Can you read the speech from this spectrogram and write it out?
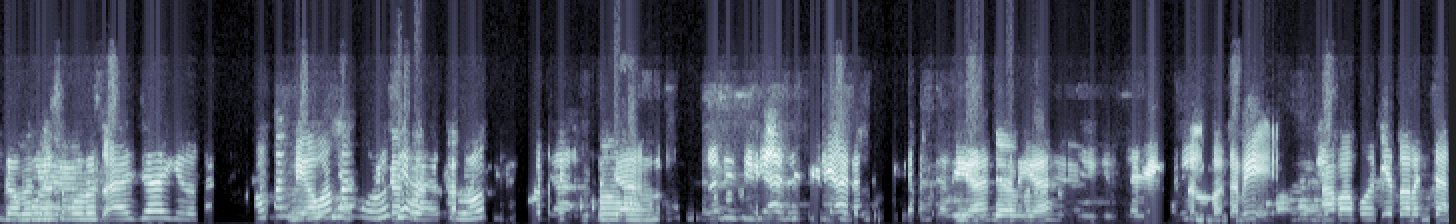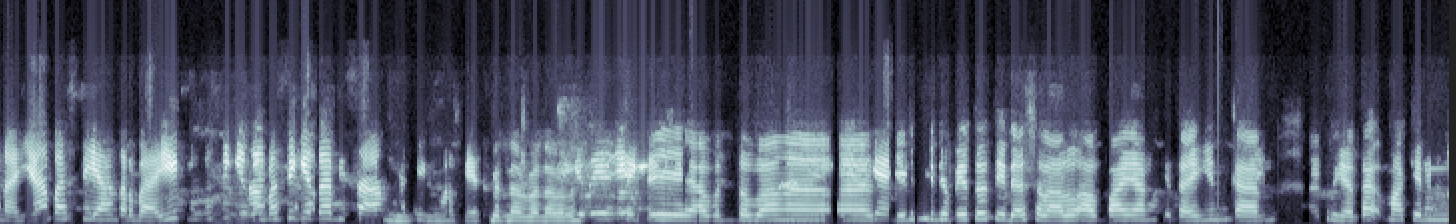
nggak mulus-mulus aja gitu kan oh, kan di awal kan mulus ya mulus ya. Oh. di sini ada sini ada kalian ya, ya. Gitu. tapi apa pun itu rencananya pasti yang terbaik dan pasti kita bisa ya. benar benar, benar. Gitu, ya, iya betul banget iya. jadi hidup itu tidak selalu apa yang kita inginkan ternyata makin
